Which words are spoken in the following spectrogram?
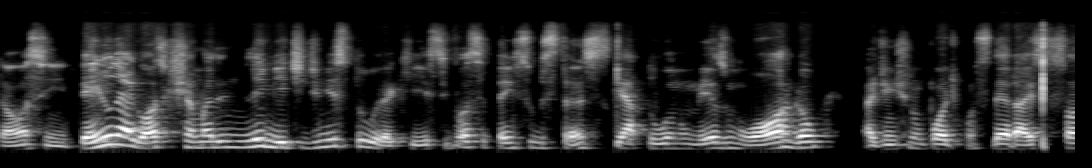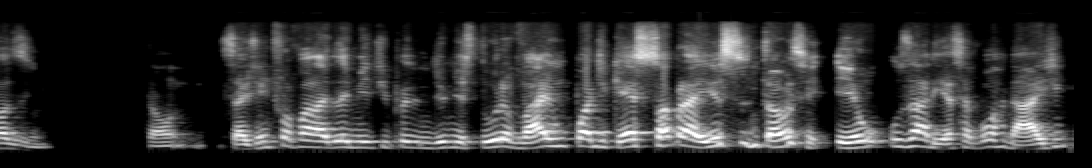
Então, assim, tem um negócio que chama limite de mistura, que se você tem substâncias que atuam no mesmo órgão, a gente não pode considerar isso sozinho. Então, se a gente for falar de limite de mistura, vai um podcast só para isso. Então, assim, eu usaria essa abordagem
